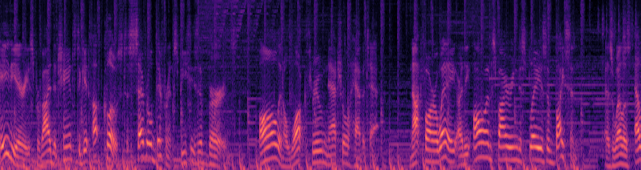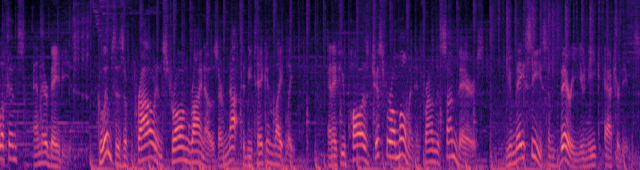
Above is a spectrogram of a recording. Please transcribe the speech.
Aviaries provide the chance to get up close to several different species of birds, all in a walk-through natural habitat. Not far away are the awe-inspiring displays of bison, as well as elephants and their babies. Glimpses of proud and strong rhinos are not to be taken lightly, and if you pause just for a moment in front of the sun bears, you may see some very unique attributes.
